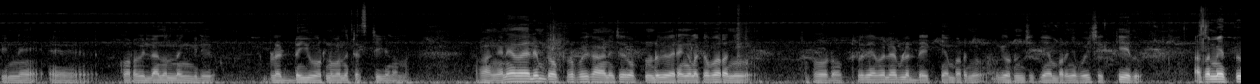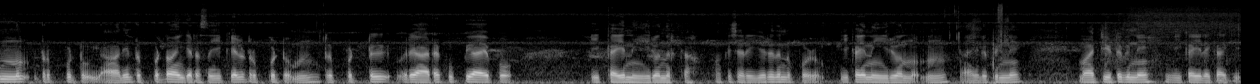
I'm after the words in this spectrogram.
പിന്നെ കുറവില്ലാന്നുണ്ടെങ്കിൽ ബ്ലഡും യൂറിനും വന്ന് ടെസ്റ്റ് ചെയ്യണമെന്ന്. അപ്പോൾ അങ്ങനെ ഏതായാലും ഡോക്ടറെ പോയി കാണിച്ച് ഡോക്ടറിന്റെ വിവരങ്ങളൊക്കെ പറഞ്ഞു. അപ്പോൾ ഡോക്ടർ ഇതേപോലെ ബ്ലഡ് ചെക്ക് ചെയ്യാൻ പറഞ്ഞു യൂറിൻ ചെക്ക് ചെയ്യാൻ പറഞ്ഞു പോയി ചെക്ക് ചെയ്തു. ആ സമയത്ത് ഇന്നും ട്രിപ്പ് ഇട്ടു. ആദ്യം ട്രിപ്പ് ഇട്ട് ഭയങ്കര രസം. ഈ കയ്യിൽ ട്രിപ്പ് ഇട്ടു. ട്രിപ്പ് ഇട്ട് ഒരു അര കുപ്പി ആയപ്പോൾ ഈ കൈ നീര് വന്നിരിക്കുക നമുക്ക് ചെറിയൊരു ഇതുണ്ട് ഇപ്പോഴും. ഈ കൈ നീര് വന്നു. അതിൽ പിന്നെ മാറ്റിയിട്ട് പിന്നെ ഈ കയ്യിലേക്കാക്കി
